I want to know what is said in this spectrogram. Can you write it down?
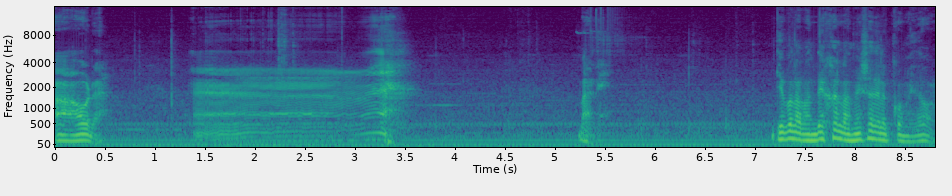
Ahora. Ah. Vale. Llevo la bandeja a la mesa del comedor.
